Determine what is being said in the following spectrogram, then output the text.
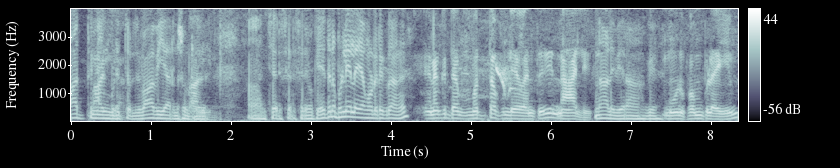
ஆத்து மீன்பிடி தொழில் வாவியார்னு சொல்கிறாங்க ஆ சரி சரி சரி. ஓகே. எத்தனை பிள்ளைகள் அவங்களோட இருக்கிறாங்க? எனக்கு மொத்த பிள்ளைய வந்து நாலு. நாலு பேரா? ஓகே. மூணு பொம்பளையும்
